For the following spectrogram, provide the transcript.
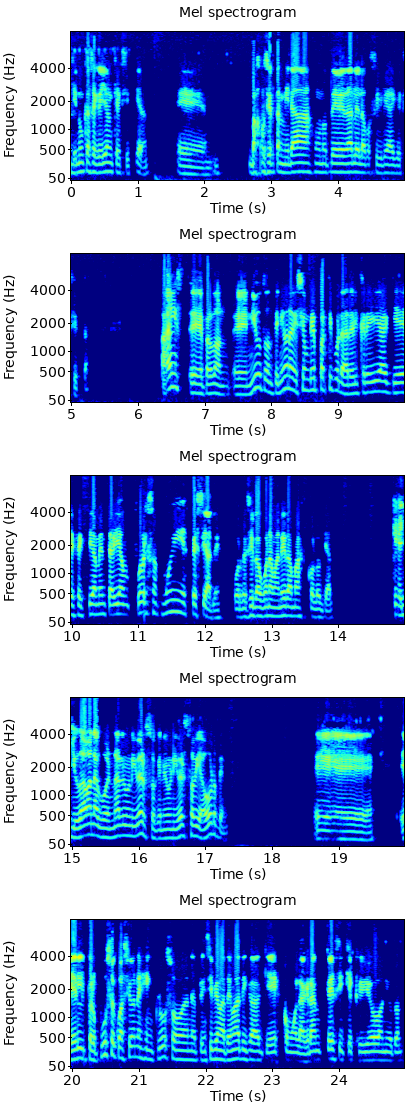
que nunca se creyeron que existieran. Bajo ciertas miradas uno debe darle la posibilidad de que exista. Einst- eh, perdón, eh, Newton tenía una visión bien particular. Él creía que efectivamente habían fuerzas muy especiales, por decirlo de alguna manera más coloquial, que ayudaban a gobernar el universo, que en el universo había orden. Eh, él propuso ecuaciones incluso en el principio de matemática, que es como la gran tesis que escribió Newton,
